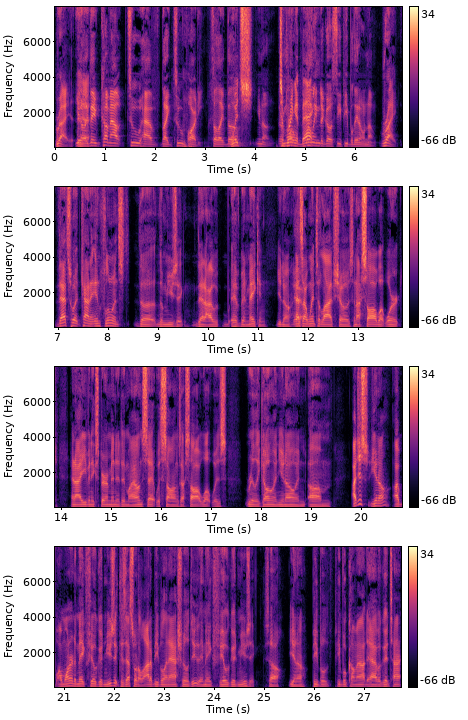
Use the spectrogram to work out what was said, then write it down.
Right. You know, yeah. like they come out to have like to mm-hmm. party. So like the Which, you know to bring it back- willing to go see people they don't know. Right. That's what kind of influenced the the music that I w- have been making. You know, as I went to live shows and I saw what worked, and I even experimented in my own set with songs. I saw what was really going. You know, and um, I just you know I, I wanted to make feel good music because that's what a lot of people in Asheville do. They make feel good music. So you know, people people come out to have a good time.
